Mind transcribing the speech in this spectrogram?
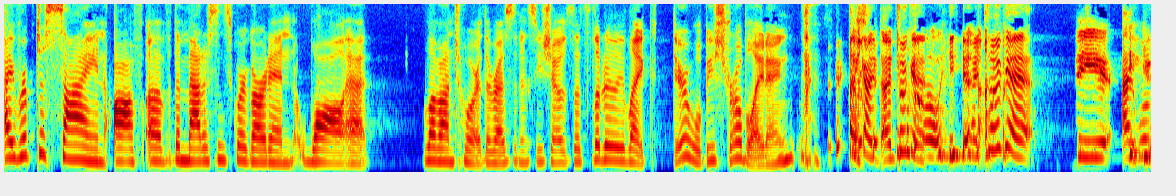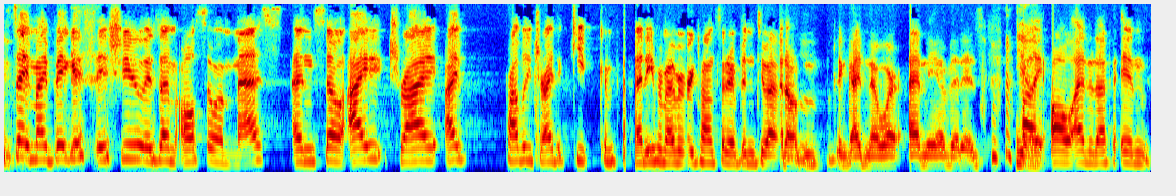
I ripped a sign off of the Madison Square Garden wall at Love on Tour, the residency shows. That's literally like, there will be strobe lighting. like, I, I took it. Oh yeah. I took it. See, I will say my biggest issue is I'm also a mess. And so I try, I probably try to keep confetti from every concert I've been to. I don't think I know where any of it is. yeah. Probably all ended up in,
